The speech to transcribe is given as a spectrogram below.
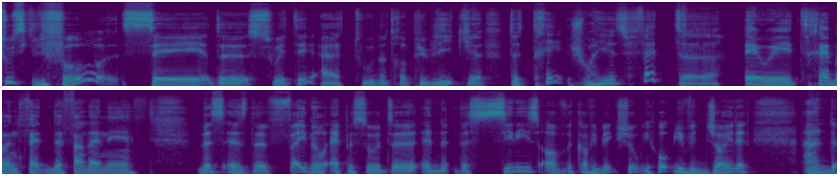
tout ce qu'il faut, c'est de souhaiter à tout notre public de très joyeuses fêtes. Et oui, très bonne fête de fin d'année. This is the final episode uh, in the series of the Coffee Break Show. We hope you've enjoyed it, and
